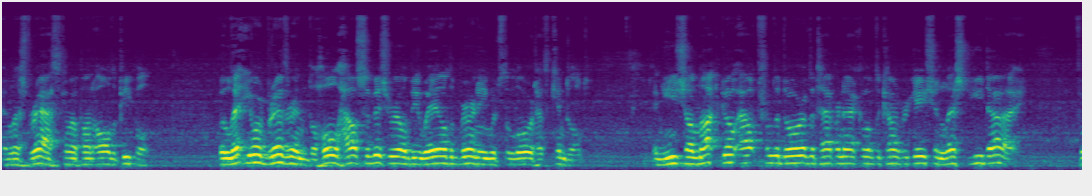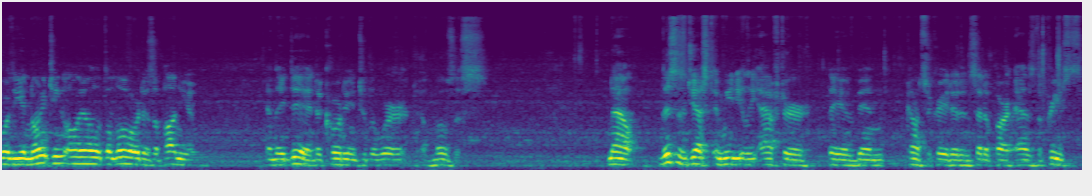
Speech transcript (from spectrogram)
and lest wrath come upon all the people. But let your brethren, the whole house of Israel, bewail the burning which the Lord hath kindled. And ye shall not go out from the door of the tabernacle of the congregation, lest ye die for the anointing oil of the Lord is upon you. And they did according to the word of Moses. Now, this is just immediately after they have been consecrated and set apart as the priests,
